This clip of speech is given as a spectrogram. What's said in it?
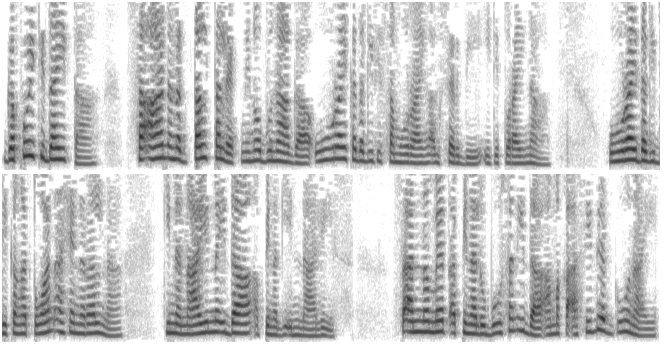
Gapuy ti dayta, saan ang nagtaltalek ni Nobunaga uray kadagiti samuray nga agserbi iti turay na. Uray dagiti kangatuan a general na, kinanayon na ida a pinagiinnalis. Saan namet a pinalubusan ida a makaasidig unay,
